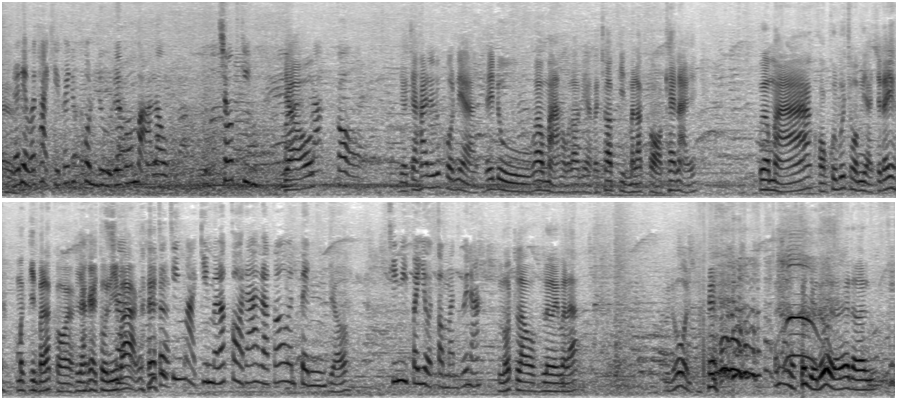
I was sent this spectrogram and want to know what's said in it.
เออ แล้วเดี๋ยวมาถ่ายคลิปให้ทุกคนดูด้วยว่าหมาเราชอบกินเดี๋มะยว ละกอ เดี๋ยวจะให้ทุกคนเนี่ยได้ดูว่าหมาของเราเนี่ยมันชอบกินมะละกอแค่ไหนเพื่อหมาของคุณผู้ชมเนี่ยจะได้มากินมะละกออย่างไงตัวนี้บ้าง ใช่จริงๆหมากินมะละกอได้แล้วก็มันเป็นเดี๋ยวที่มีประโยชน์ต่อมันด้วยนะ รถเราเลยมาแล้วอยู่นู่น อยู่นู่นเลยเดินโอเค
